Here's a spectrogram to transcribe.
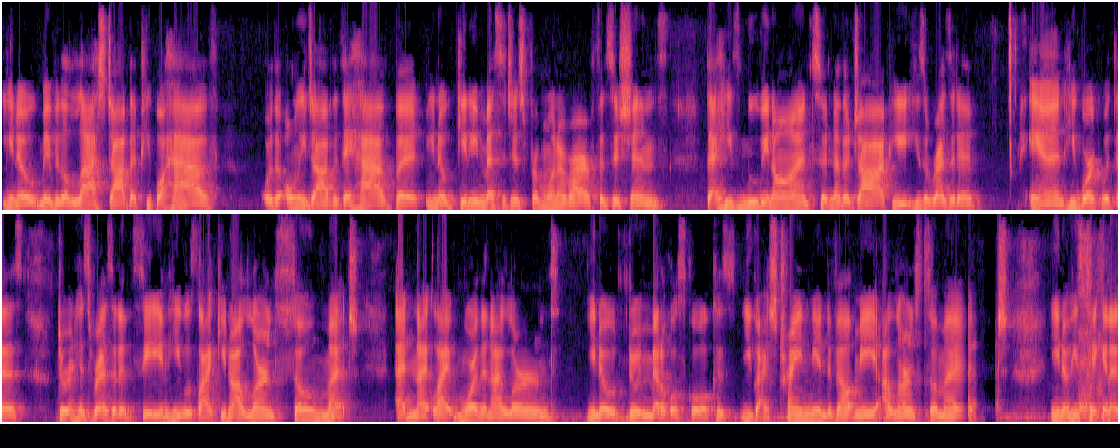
you know, maybe the last job that people have or the only job that they have, but, you know, getting messages from one of our physicians that he's moving on to another job. He he's a resident and he worked with us during his residency and he was like, you know, I learned so much at Nightlight more than I learned, you know, doing medical school cuz you guys trained me and developed me. I learned so much you know, he's taken a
